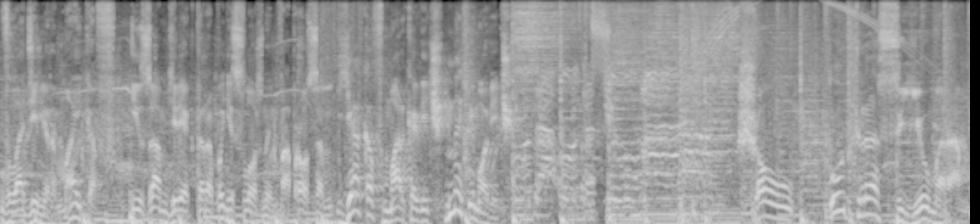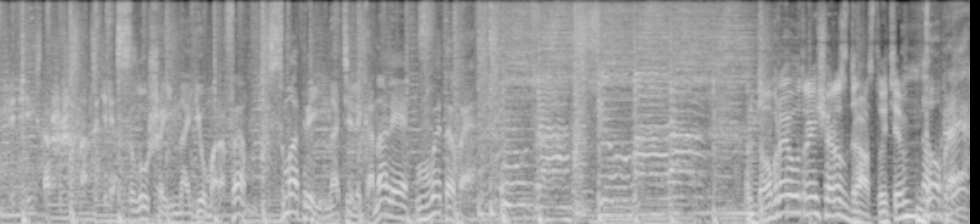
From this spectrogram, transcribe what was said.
Владимир Майков и замдиректора по несложным вопросам Яков Маркович Нахимович. Шоу Утро с юмором. Для детей старше 16 лет. Слушай на юмор ФМ, смотри на телеканале ВТВ. Доброе утро еще раз, здравствуйте. Доброе.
